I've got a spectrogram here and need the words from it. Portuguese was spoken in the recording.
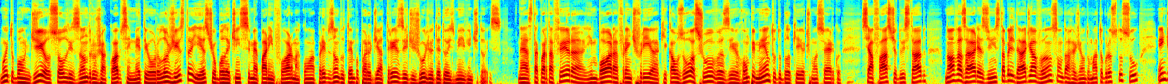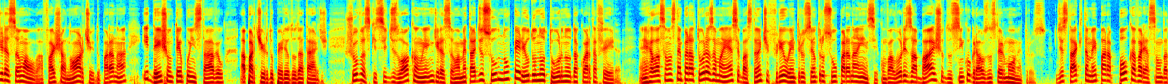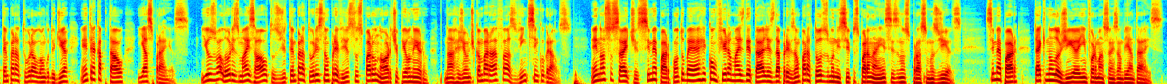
Muito bom dia, eu sou Lisandro Jacobsen, meteorologista, e este é o Boletim Se Me Para Informa com a previsão do tempo para o dia 13 de julho de 2022. Nesta quarta-feira, embora a frente fria que causou as chuvas e rompimento do bloqueio atmosférico se afaste do estado, novas áreas de instabilidade avançam da região do Mato Grosso do Sul em direção à faixa norte do Paraná e deixam tempo instável a partir do período da tarde. Chuvas que se deslocam em direção à metade sul no período noturno da quarta-feira. Em relação às temperaturas, amanhece bastante frio entre o centro-sul paranaense, com valores abaixo dos 5 graus nos termômetros. Destaque também para a pouca variação da temperatura ao longo do dia entre a capital e as praias. E os valores mais altos de temperatura estão previstos para o norte pioneiro. Na região de Cambará faz 25 graus. Em nosso site cimepar.br, confira mais detalhes da previsão para todos os municípios paranaenses nos próximos dias. Cimepar, Tecnologia e Informações Ambientais.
